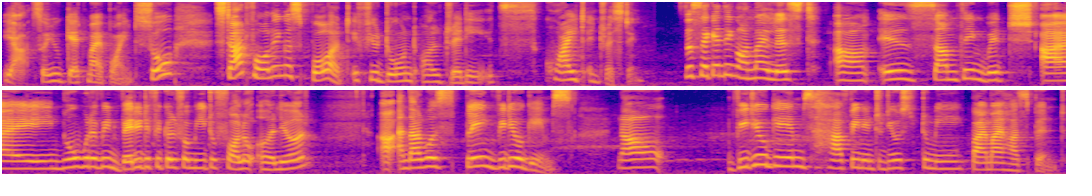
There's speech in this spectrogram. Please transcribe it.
yeah so you get my point. So start following a sport if you don't already. It's quite interesting the second thing on my list um, is something which I know would have been very difficult for me to follow earlier, uh, and that was playing video games. Now, video games have been introduced to me by my husband.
